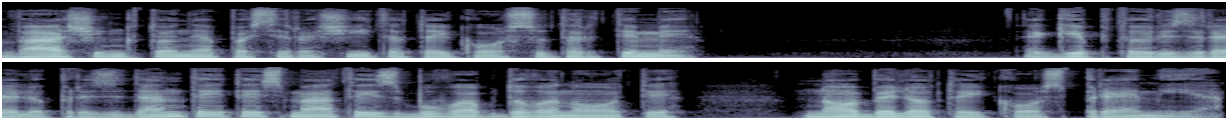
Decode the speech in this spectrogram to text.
Vašingtone pasirašyta taikos sutartimi. Egipto ir Izraelio prezidentai tais metais buvo apdovanoti Nobelio taikos premija.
